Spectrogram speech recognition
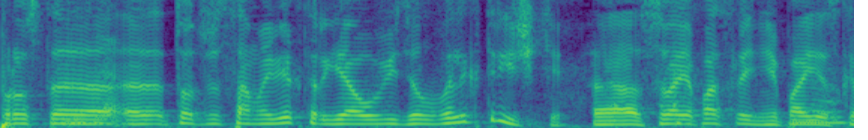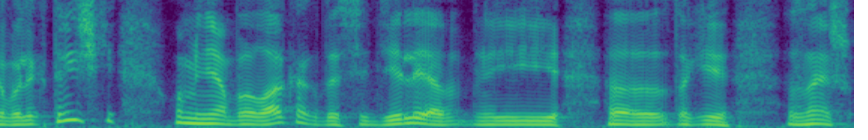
Просто э, тот же самый вектор я увидел в электричке. Своя последняя поездка в электричке у меня была, когда сидели э, и такие, знаешь,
